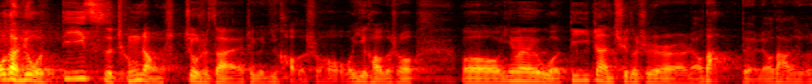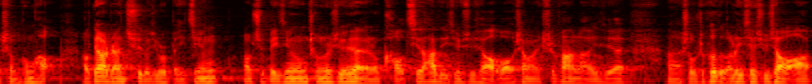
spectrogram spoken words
我感觉我第一次成长就是在这个艺考的时候。我艺考的时候，呃，因为我第一站去的是辽大，对，辽大的这个省统考。然后第二站去的就是北京，然后去北京城市学院，然后考其他的一些学校，包括上海师范了一些，呃，首师科德了一些学校啊。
